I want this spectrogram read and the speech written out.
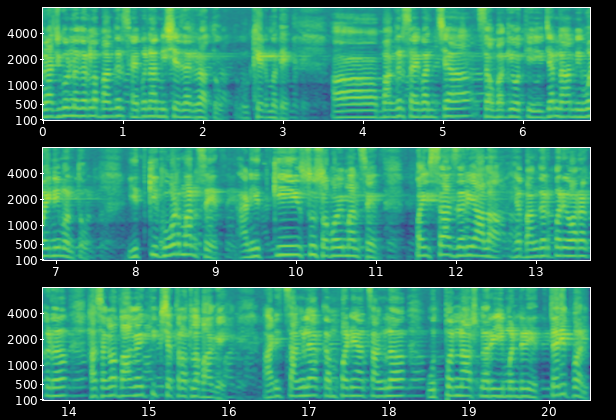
राजगुरुनगरला बांगर साहेबांना आम्ही शेजारी राहतो खेडमध्ये. बांगर साहेबांच्या होती ज्यांना आम्ही वहिनी म्हणतो. इतकी गोड माणसं आहेत आणि इतकी सुस्वभावी माणसं आहेत. पैसा जरी आला ह्या बांगर परिवाराकडं हा सगळा बागायती क्षेत्रातला भाग आहे. आणि चांगल्या कंपन्या चांगलं उत्पन्न असणारी ही मंडळी आहेत. तरी पण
